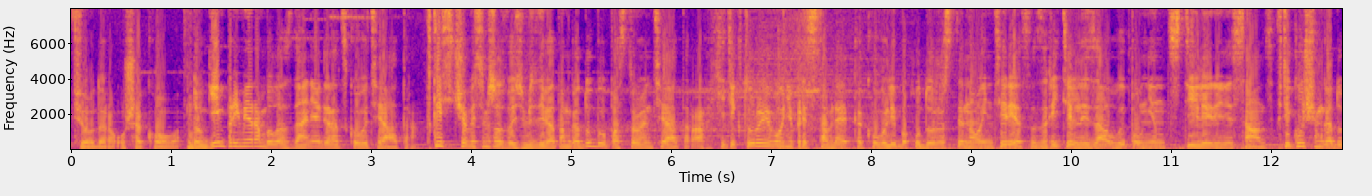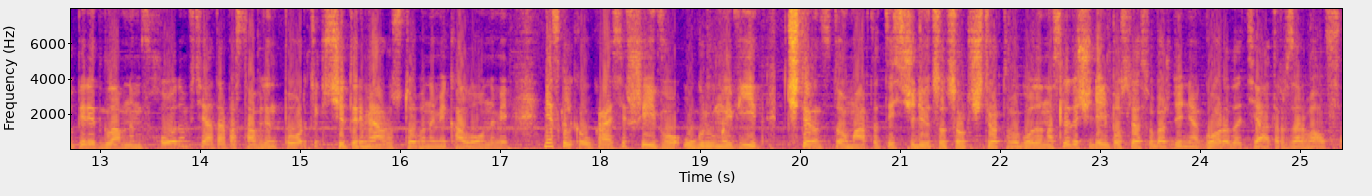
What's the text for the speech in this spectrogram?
Федора Ушакова. Другим примером было здание городского театра. В 1889 году был построен театр. Архитектура его не представляет какого-либо художественного интереса. Зрительный зал выполнен в стиле Ренессанс. В текущем году перед главным входом в театр поставлен портик с четырьмя рустованными колоннами, несколько украсивший его угрюмый вид. 14 марта 1944 года, на следующий день после освобождения города, театр взорвался.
